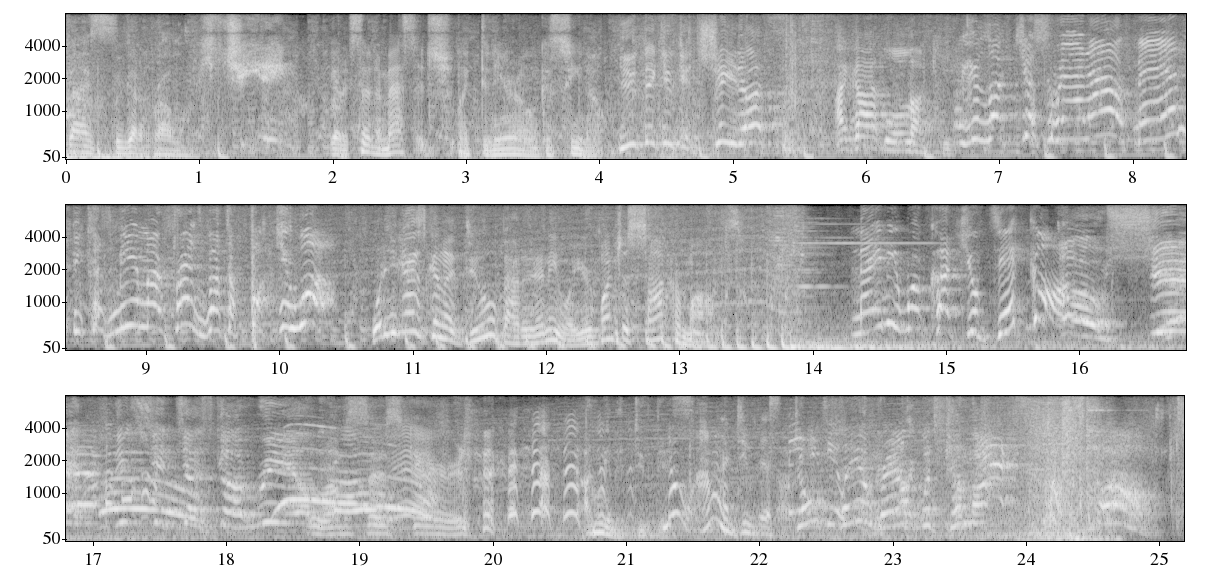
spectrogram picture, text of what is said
Guys, we've got a problem. He's cheating. You gotta send a message like De Niro in Casino. You think you can cheat us? I got lucky. Your luck just ran out, man! Because me and my friend's about to fuck you up! What are you guys gonna do about it anyway? You're a bunch of soccer moms. Maybe we'll cut your dick off! Oh shit! This shit just got real! Oh, I'm so scared. I'm gonna do this. No, I'm gonna do this. Don't play around with come on! Oh!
